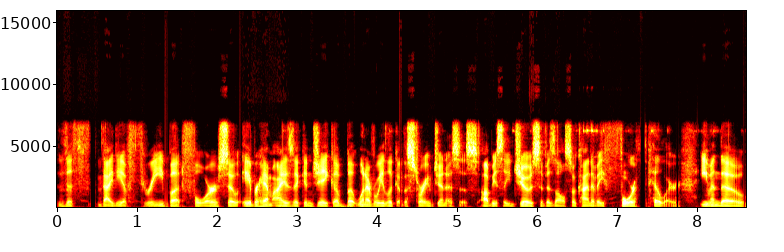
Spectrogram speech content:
the th- the idea of three but four. So Abraham, Isaac, and Jacob. But whenever we look at the story of Genesis, obviously Joseph is also kind of a fourth pillar, even though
